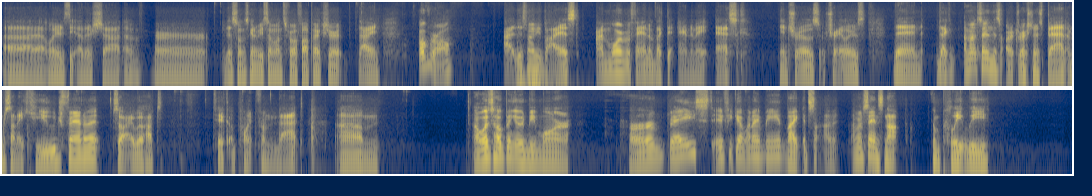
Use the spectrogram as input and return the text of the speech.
Uh where's the other shot of her? This one's gonna be someone's profile picture. I mean, overall, I, this might be biased. I'm more of a fan of like the anime esque intros or trailers than like I'm not saying this art direction is bad. I'm just not a huge fan of it, so I will have to take a point from that. Um, I was hoping it would be more her based, if you get what I mean. Like it's I mean, I'm saying it's not completely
